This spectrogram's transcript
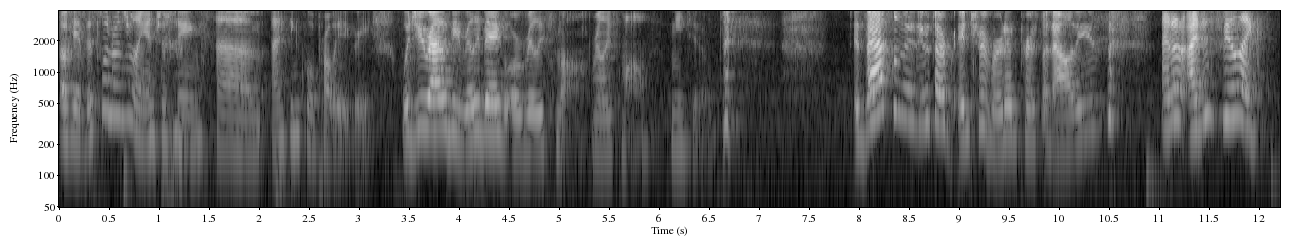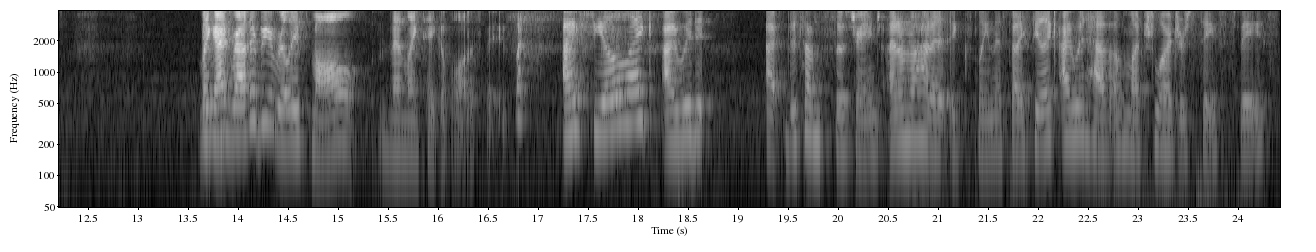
Okay, this one was really interesting. Um, I think we'll probably agree. Would you rather be really big or really small? really small. Me too. Does that have something to do with our introverted personalities? I don't. I just feel like like, I'd rather be really small than like take up a lot of space. I feel like I would. I, this sounds so strange. I don't know how to explain this, but I feel like I would have a much larger safe space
